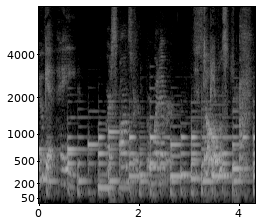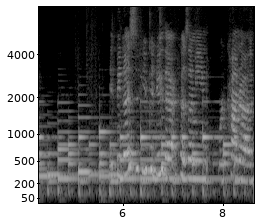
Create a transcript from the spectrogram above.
you get paid or sponsored or whatever." So, It'd be nice if you could do that because I mean we're kind of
